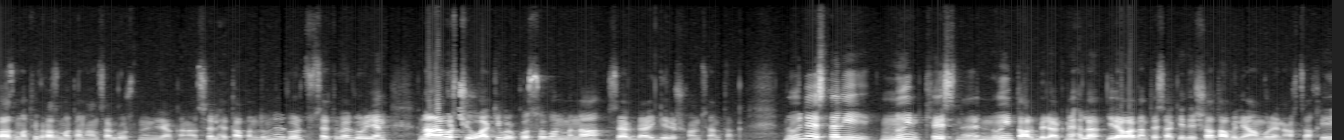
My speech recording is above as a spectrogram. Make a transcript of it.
բազմաթիվ ռազմական հանցագործություններ իրականացել, հետապնդումներ, որը ցույց է տվել, որ իրենք հնարավոր չի ուղղակի, որ Կոսովոն մնա Սերբիայի գերիշխանության տակ։ Նույնը այստեղի նույն քեյսն է, նույն տարբերակն է, հələ իրավական տեսակետից շատ ավելի ամուր են Արցախի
